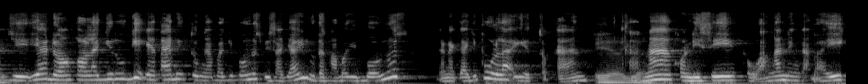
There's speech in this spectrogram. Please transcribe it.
gaji ya dong kalau lagi rugi kayak tadi tuh nggak bagi bonus bisa jadi udah nggak bagi bonus nggak naik gaji pula gitu kan Iya iya. karena kondisi keuangan yang nggak baik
